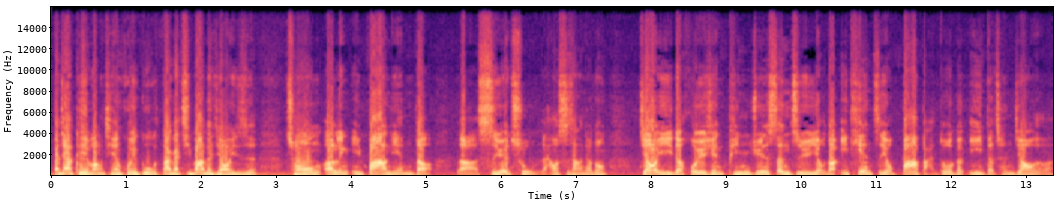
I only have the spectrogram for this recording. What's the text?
大家可以往前回顾大概七八个交易日，从二零一八年的呃十月初，然后市场当中交易的活跃性平均甚至于有到一天只有八百多个亿的成交额。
